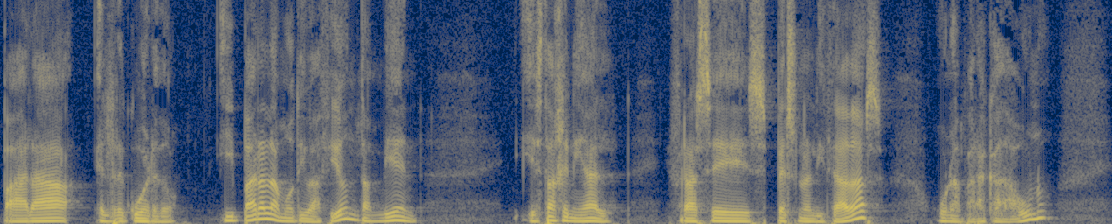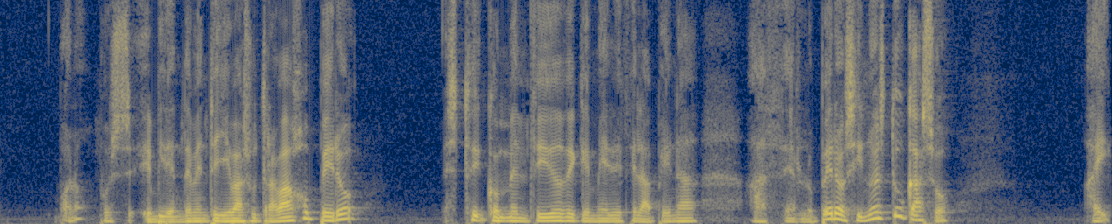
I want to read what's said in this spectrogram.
para el recuerdo y para la motivación también. Y está genial. Frases personalizadas, una para cada uno. Bueno, pues evidentemente lleva su trabajo, pero estoy convencido de que merece la pena hacerlo. Pero si no es tu caso, hay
